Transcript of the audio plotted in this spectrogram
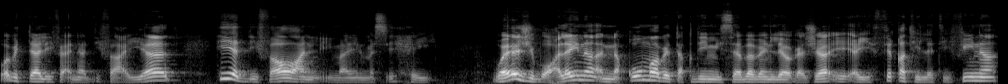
وبالتالي فإن الدفاعيات هي الدفاع عن الإيمان المسيحي. ويجب علينا أن نقوم بتقديم سبب للرجاء أي الثقة التي فينا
